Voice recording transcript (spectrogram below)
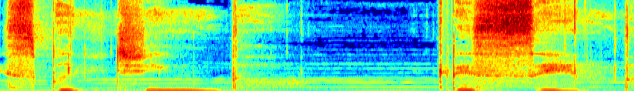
expandindo, crescendo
